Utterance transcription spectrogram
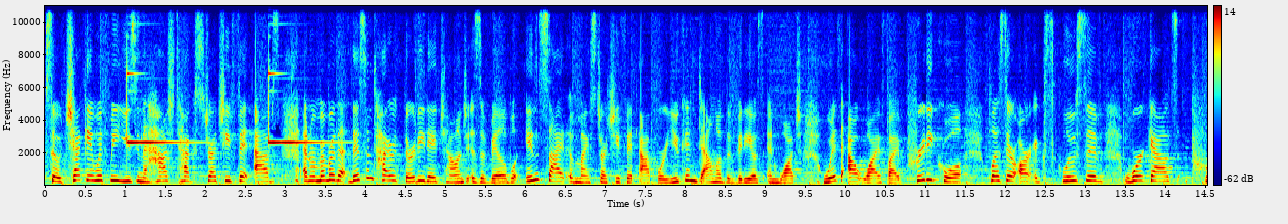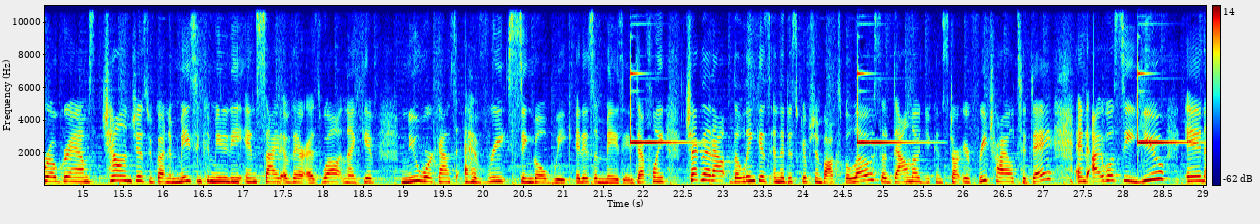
So check in with me using the hashtag StretchyFitAbs. And remember that this entire 30-day challenge is available inside of my Stretchy Fit app where you can download the videos and watch without Wi-Fi. Pretty cool. Plus there are exclusive workouts, programs, challenges. We've got an amazing community inside of there as well. And I give new workouts every single week. It is amazing. Definitely check that out out. The link is in the description box below, so download. You can start your free trial today, and I will see you in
